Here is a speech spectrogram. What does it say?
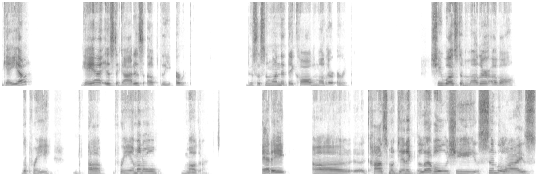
Gaia. Gaia is the goddess of the earth. This is the one that they call Mother Earth. She was the mother of all, the pre uh, preeminent mother. At a uh, cosmogenic level, she symbolized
